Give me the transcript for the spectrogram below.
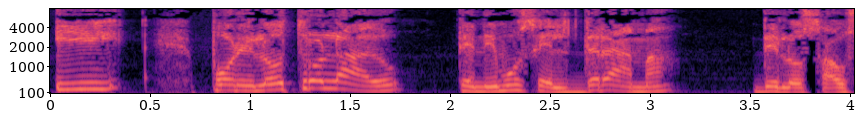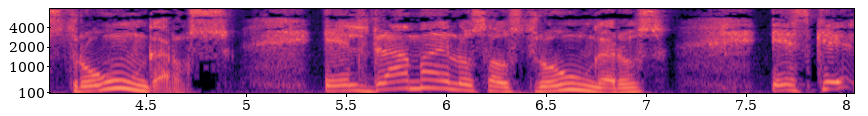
Y por el otro lado tenemos el drama de los austrohúngaros. El drama de los austrohúngaros es que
